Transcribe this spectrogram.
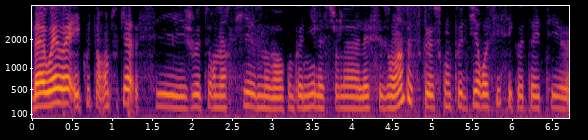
Bah ouais, ouais, écoute, en tout cas, c'est, je voulais te remercier de m'avoir accompagné là sur la, saison 1 parce que ce qu'on peut dire aussi, c'est que tu as été euh,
